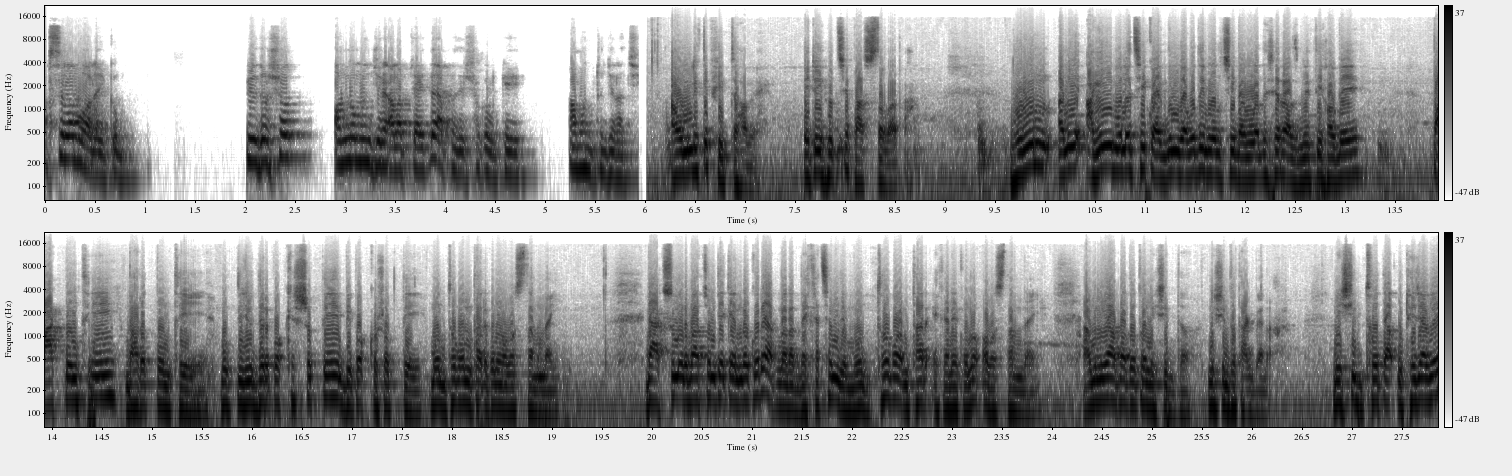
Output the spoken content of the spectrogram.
আসসালামু আলাইকুম। প্রিয় দর্শক, অন্য মঞ্চের আলাপ চাইতে আপনাদের সকলকে আমন্ত্রণ জানাচ্ছি। আওয়ামী লীগকে ফিরতে হবে। এটাই হচ্ছে বাস্তবতা। ধরুন, আমি আগেই বলেছি, কয়েকদিন যাবতই বলছি, বাংলাদেশের রাজনীতি হবে পাকপন্থী ভারতপন্থী। মুক্তিযুদ্ধের পক্ষের শক্তি, বিপক্ষ শক্তি, মধ্যপন্থার কোনো অবস্থান নাই। ডাকসু নির্বাচনকে কেন্দ্র করে আপনারা দেখেছেন যে মধ্যপন্থার এখানে কোনো অবস্থান নাই। আওয়ামী আপাতত নিষিদ্ধ। নিষিদ্ধ থাকবে না। নিষিদ্ধতা উঠে যাবে,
